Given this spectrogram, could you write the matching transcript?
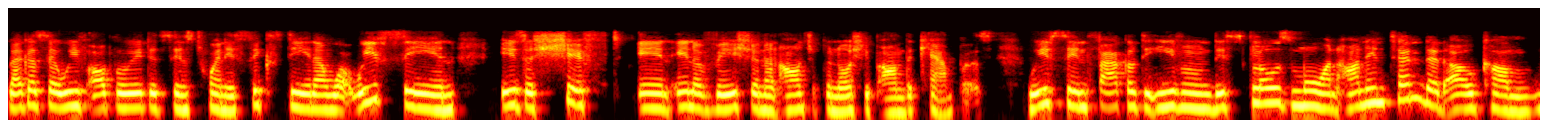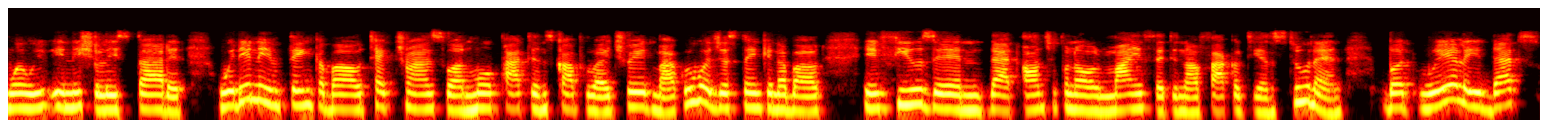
Like I said, we've operated since 2016, and what we've seen is a shift in innovation and entrepreneurship on the campus. We've seen faculty even disclose more an unintended outcome when we initially started. We didn't even think about tech transfer and more patents, copyright, trademark. We were just thinking about infusing that entrepreneurial mindset in our faculty and student. But really, that's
